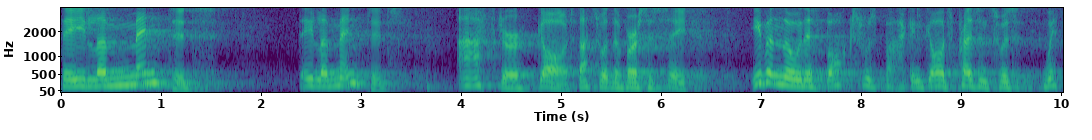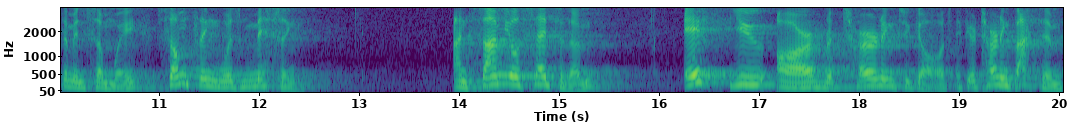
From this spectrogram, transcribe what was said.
they lamented, they lamented after God. That's what the verses say. Even though this box was back and God's presence was with them in some way, something was missing. And Samuel said to them, If you are returning to God, if you're turning back to Him,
